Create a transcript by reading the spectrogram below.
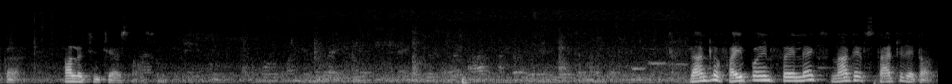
ఒక ఆలోచన చేయాల్సిన అవసరం దాంట్లో five point five lakhs not yet started at all.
